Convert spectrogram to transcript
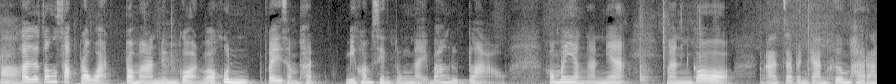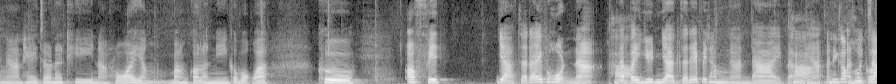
ค่ะเขาจะต้องซักประวัติประมาณนึงก่อนว่าคุณไปสัมผัสมีความเสี่ยงตรงไหนบ้างหรือเปล่า เพราะไม่อย่างนั้นเนี่ย มันก็อาจจะเป็นการเพิ่มภาระงานให้เจ้าหน้าที่นะ เพราะว่าอย่างบางกรณีก็บอกว่า คือออฟฟิศ อยากจะได้ผลน่ะค่ะ แต่ไปยืนยันจะได้ไปทำงานได้แบบค่ะเนี้ยอันนี้ก็เข้าใจ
